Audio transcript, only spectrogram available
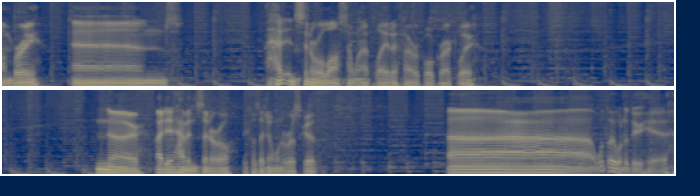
Umbray and I had Incineroar last time when I played, if I recall correctly. No, I didn't have Incineroar because I didn't want to risk it. Uh, what do I want to do here?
